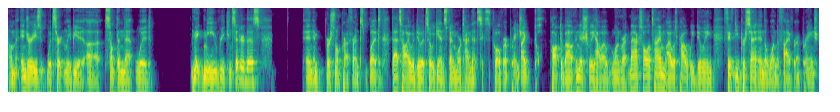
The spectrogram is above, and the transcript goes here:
Um, injuries would certainly be uh, something that would make me reconsider this and, and, personal preference, but that's how I would do it. So again, spend more time that six to 12 rep range. I t- talked about initially how I would one rep max all the time. I was probably doing 50% in the one to five rep range,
